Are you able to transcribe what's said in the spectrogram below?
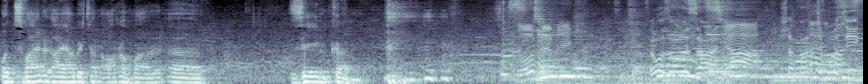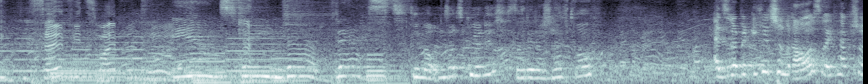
Und zwei, drei habe ich dann auch noch mal äh, sehen können. So nämlich. So soll es sein. Ja. Charmante Also, Musik. Selfie 2.0. Thema Umsatzkönig, seid ihr da scharf drauf? Also da bin ich jetzt schon raus, weil ich habe schon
